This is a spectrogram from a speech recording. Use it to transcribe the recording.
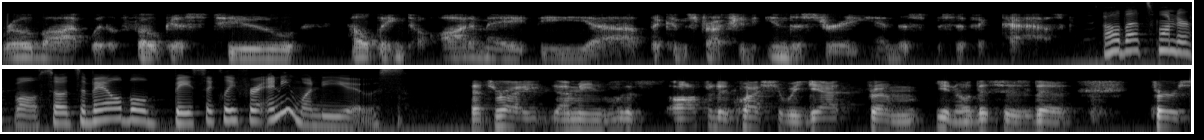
robot with a focus to helping to automate the uh, the construction industry in this specific task. Oh, that's wonderful. So it's available basically for anyone to use. That's right. I mean, it's often a question we get from, you know, this is the first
